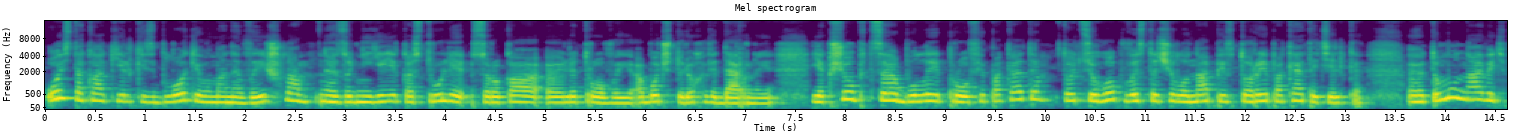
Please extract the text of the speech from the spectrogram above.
Ось така кількість блоків у мене вийшла е, з однієї каструлі 40-літрової або 4-відерної. Якщо б це були профі-пакети, то цього б вистачило на півтори пакети тільки. Е, Тому навіть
